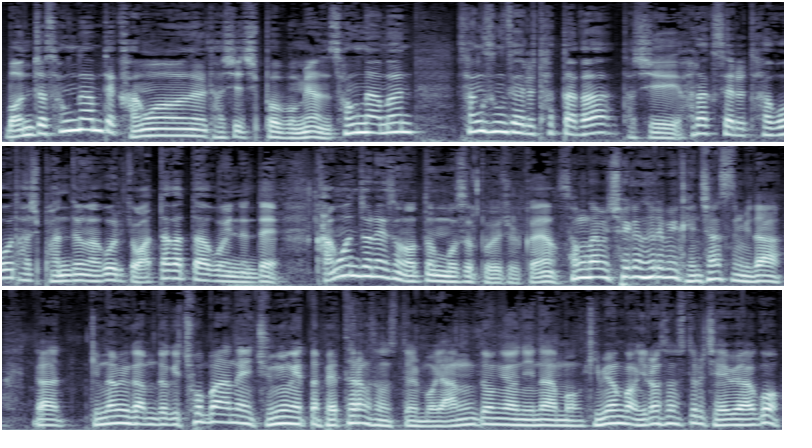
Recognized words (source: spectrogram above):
먼저 성남대 강원을 다시 짚어보면 성남은 상승세를 탔다가 다시 하락세를 타고 다시 반등하고 이렇게 왔다 갔다 하고 있는데 강원전에서는 어떤 모습 보여줄까요? 성남이 최근 흐름이 괜찮습니다. 그러니까 김남일 감독이 초반에 중용했던 베테랑 선수들 뭐 양동현이나 뭐 김영광 이런 선수들을 제외하고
